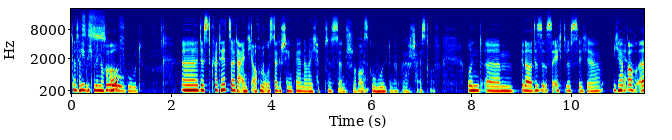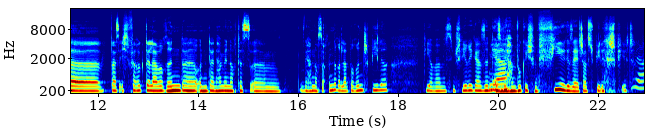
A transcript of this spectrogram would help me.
Das, das hebe ich mir noch so auf. gut. Äh, das Quartett sollte eigentlich auch ein Ostergeschenk werden, aber ich habe das dann schon ja. rausgeholt und habe gedacht, scheiß drauf. Und ähm, genau, das ist echt lustig, ja. Ich habe ja. auch, äh, was ich, verrückte Labyrinthe und dann haben wir noch das, ähm, wir haben noch so andere Labyrinthspiele. die aber ein bisschen schwieriger sind. Also ja. Also wir haben wirklich schon viel Gesellschaftsspiele gespielt. Ja.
